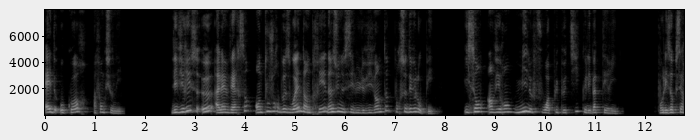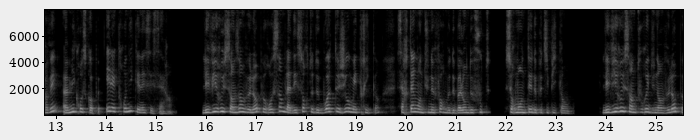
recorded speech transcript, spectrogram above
aident au corps à fonctionner. Les virus, eux, à l'inverse, ont toujours besoin d'entrer dans une cellule vivante pour se développer. Ils sont environ mille fois plus petits que les bactéries. Pour les observer, un microscope électronique est nécessaire. Les virus sans enveloppe ressemblent à des sortes de boîtes géométriques. Certains ont une forme de ballon de foot, surmontés de petits piquants. Les virus entourés d'une enveloppe,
